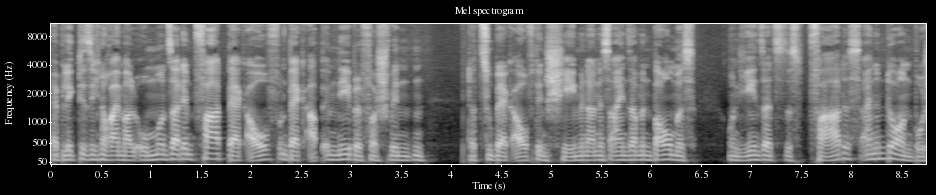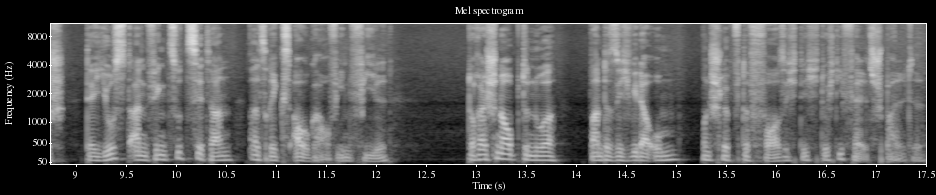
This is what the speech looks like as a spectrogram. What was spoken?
Er blickte sich noch einmal um und sah den Pfad bergauf und bergab im Nebel verschwinden, dazu bergauf den Schemen eines einsamen Baumes und jenseits des Pfades einen Dornbusch, der just anfing zu zittern, als Ricks Auge auf ihn fiel. Doch er schnaubte nur, wandte sich wieder um und schlüpfte vorsichtig durch die Felsspalte.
